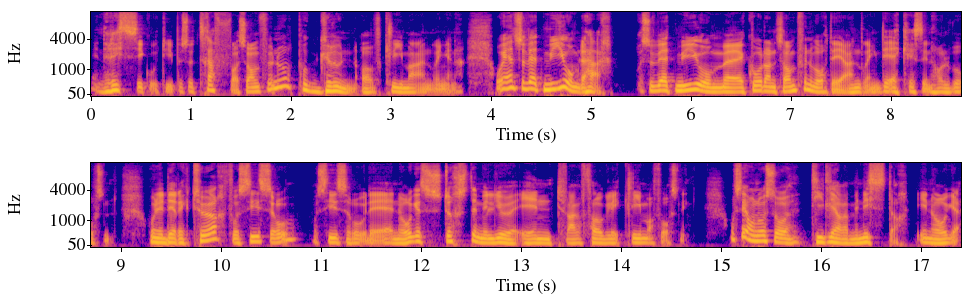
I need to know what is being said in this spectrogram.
En risikotype som treffer samfunnet vårt pga. klimaendringene. Og En som vet mye om det her, som vet mye om eh, hvordan samfunnet vårt er i endring, det er Kristin Halvorsen. Hun er direktør for Cicero, og Cicero er Norges største miljø innen tverrfaglig klimaforskning. Og så er hun også tidligere minister i Norge.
